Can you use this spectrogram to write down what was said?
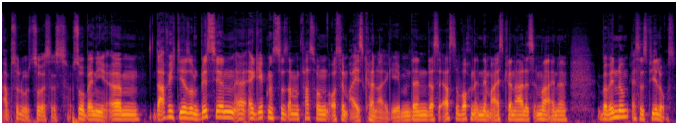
absolut, so ist es. So, Benny, ähm, darf ich dir so ein bisschen äh, Ergebniszusammenfassung aus dem Eiskanal geben? Denn das erste Wochenende im Eiskanal ist immer eine Überwindung. Es ist viel los.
